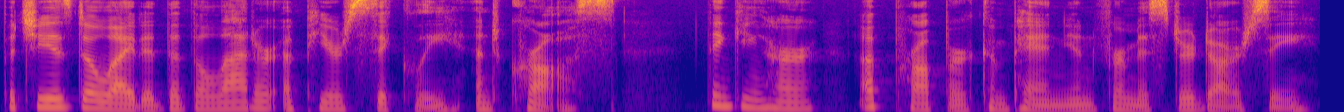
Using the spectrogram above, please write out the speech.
but she is delighted that the latter appears sickly and cross, thinking her a proper companion for Mr. Darcy.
